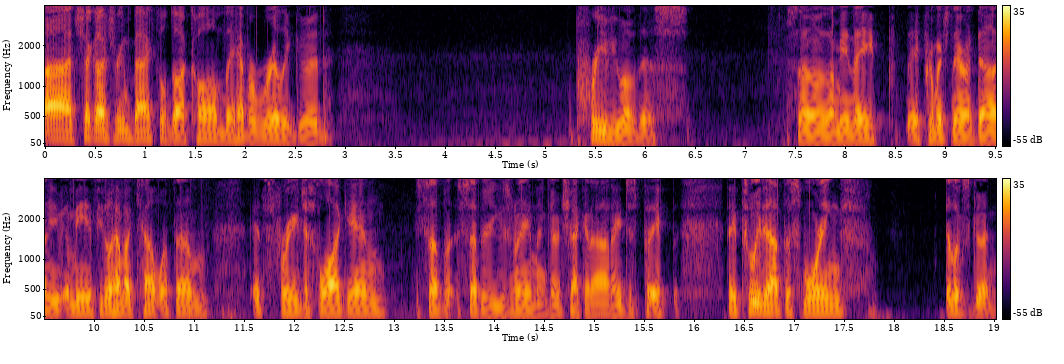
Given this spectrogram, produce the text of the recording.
Uh, check out dreambackfield.com. They have a really good preview of this. So, I mean, they they pretty much narrow it down. You, I mean, if you don't have an account with them, it's free. Just log in, set up, your username, and go check it out. They just they, they tweeted out this morning. It looks good.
